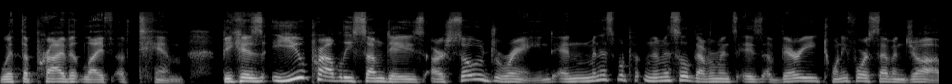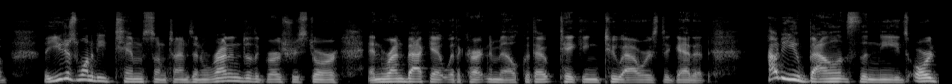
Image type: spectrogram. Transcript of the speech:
with the private life of Tim? Because you probably some days are so drained, and municipal municipal governments is a very 24-7 job that you just want to be Tim sometimes and run into the grocery store and run back out with a carton of milk without taking two hours to get it. How do you balance the needs? Or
